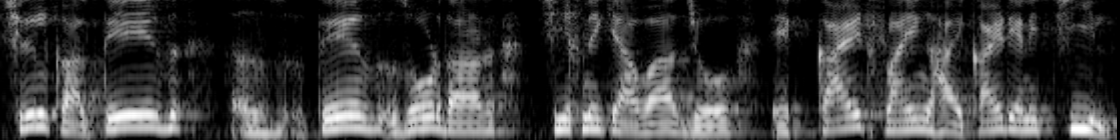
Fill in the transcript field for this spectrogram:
श्रिल कॉल तेज़ तेज़ ज़ोरदार चीखने की आवाज़ जो एक काइट फ्लाइंग हाई काइट यानी चील।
